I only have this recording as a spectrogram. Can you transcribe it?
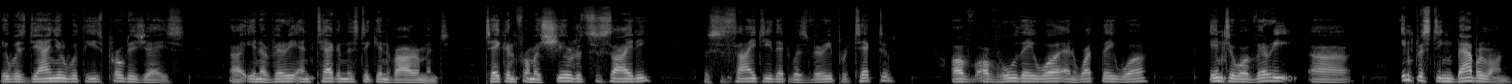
it was Daniel with his proteges uh, in a very antagonistic environment, taken from a shielded society, a society that was very protective of, of who they were and what they were, into a very uh, interesting Babylon,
